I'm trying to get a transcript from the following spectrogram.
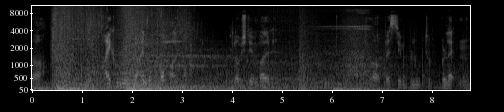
So. Drei Kugeln für einen so einen Kopf, Alter. Ich glaube, ich stehe im Wald. ey. Bestienblut-Tabletten.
